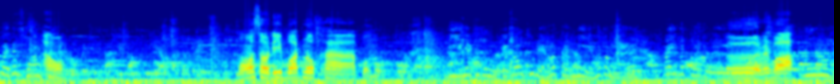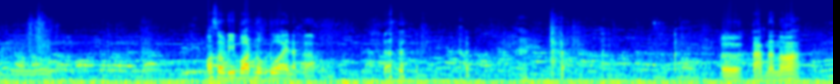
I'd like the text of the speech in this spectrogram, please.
ไปทั้งสองเอา อ๋อ สวัสดีบอสนกครับผม ดีแล้วที่กระบุงจากล่องคู่ไหนเขาตันมีเขาต้องหาไปมาต่อเออเป็นบอสอืมอ๋อ สวัสดีบอสนุกด้วยนะครับผมเออ ตามนั้นเนาะ โอ้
